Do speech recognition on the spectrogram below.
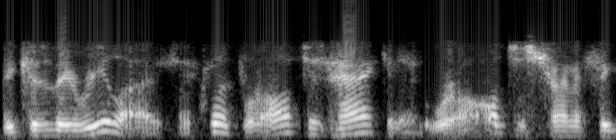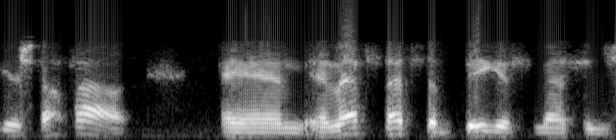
because they realize like, look, we're all just hacking it. We're all just trying to figure stuff out. And and that's that's the biggest message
